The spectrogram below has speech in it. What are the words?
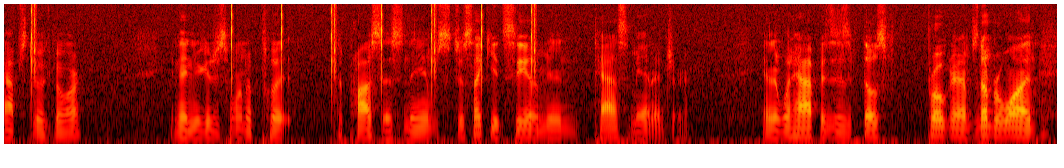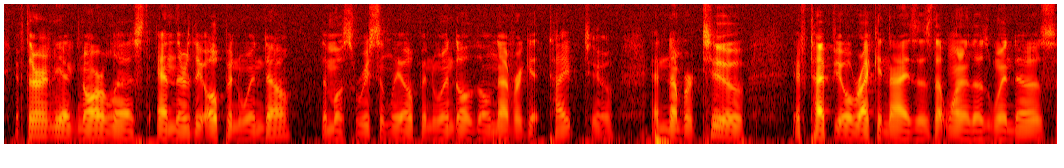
apps to ignore. And then you're going to just want to put the process names just like you'd see them in Task Manager. And then what happens is if those programs, number one, if they're in the ignore list and they're the open window, the most recently opened window, they'll never get typed to. And number two, if TypYo recognizes that one of those windows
